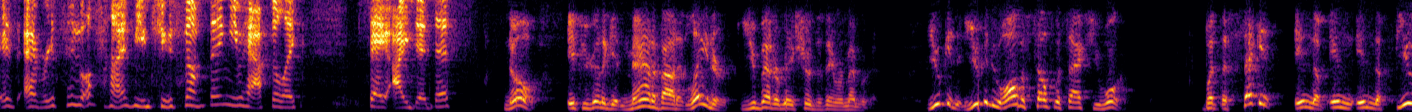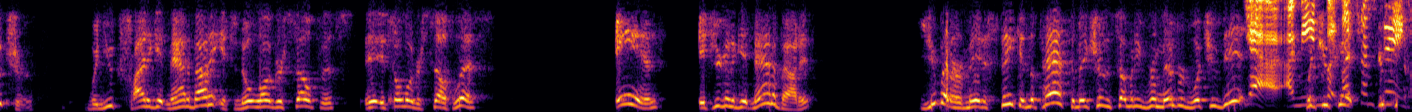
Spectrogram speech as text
is every single time you do something, you have to like say, "I did this." No, if you're going to get mad about it later, you better make sure that they remember it. You can you can do all the selfless acts you want, but the second in the in in the future, when you try to get mad about it, it's no longer selfish. It's no longer selfless. And if you're going to get mad about it, you better have made a stink in the past to make sure that somebody remembered what you did. Yeah, I mean, you but, that's what I'm saying.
